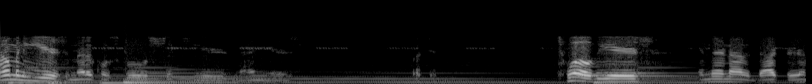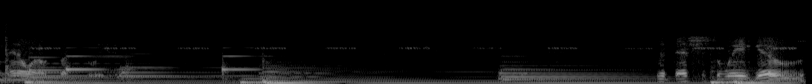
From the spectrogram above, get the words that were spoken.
How many years in medical school, six years, nine years, fucking twelve years, and they're not a doctor and they don't want to fucking believe it. But that's just the way it goes.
